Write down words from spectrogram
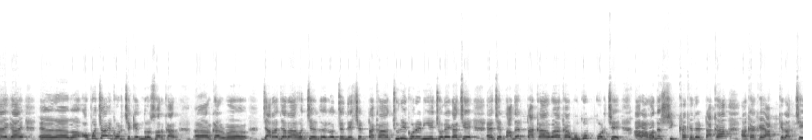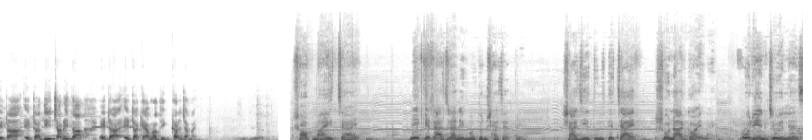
জায়গায় অপচয় করছে কেন্দ্র সরকার। সরকার যারা যারা হচ্ছে হচ্ছে দেশের টাকা চুরি করে নিয়ে চলে গেছে হচ্ছে তাদের টাকা আঁকা মুকুব করছে, আর আমাদের শিক্ষাক্ষেত্রের টাকা আঁকাকে আটকে রাখছে। এটা এটা দ্বিচারিতা, এটা, এটাকে আমরা ধিক্কার জানাই। সব মাই চায় মেয়েকে রাজরানীর মতন সাজাতে। সাজিয়ে তুলতে চায় সোনার গয়নায় ওরিয়েন্ট জুয়েলার্স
